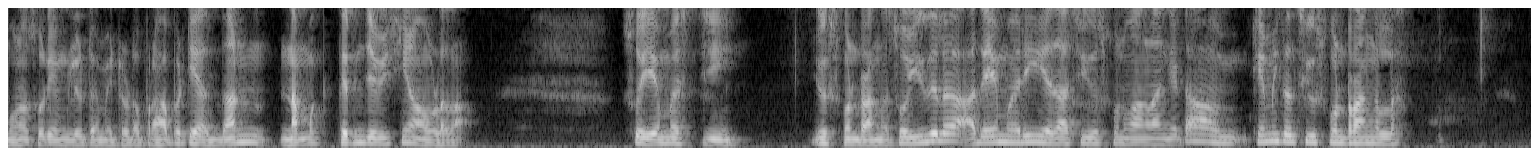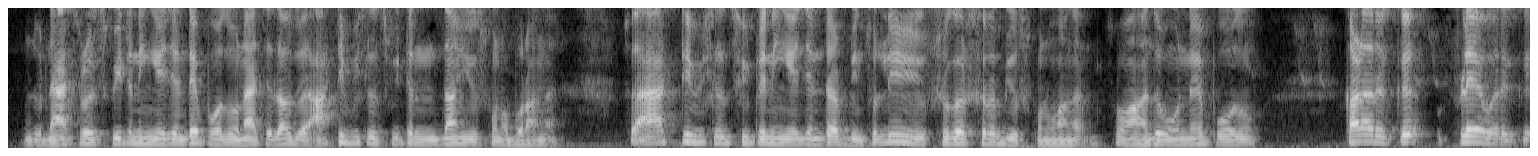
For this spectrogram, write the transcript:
மோனோசோடியம் குளூட்டமேட்டோட ப்ராப்பர்ட்டி அதுதான் நமக்கு தெரிஞ்ச விஷயம் அவ்வளோதான் ஸோ எம்எஸ்ஜி யூஸ் பண்ணுறாங்க ஸோ இதில் அதே மாதிரி ஏதாச்சும் யூஸ் பண்ணுவாங்களான்னு கேட்டால் கெமிக்கல்ஸ் யூஸ் பண்ணுறாங்கல்ல இந்த நேச்சுரல் ஸ்வீட்டனிங் ஏஜென்ட்டே போதும். நேச்சுரல் அதாவது ஆர்டிஃபிஷியல் ஸ்வீட்டன் தான் யூஸ் பண்ண போகிறாங்க ஸோ ஆர்டிஃபிஷியல் ஸ்வீட்டனிங் ஏஜென்ட் அப்படின்னு சொல்லி சுகர் சிரப் யூஸ் பண்ணுவாங்க. ஸோ அது ஒன்றே போதும். கலருக்கு ஃப்ளேவருக்கு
